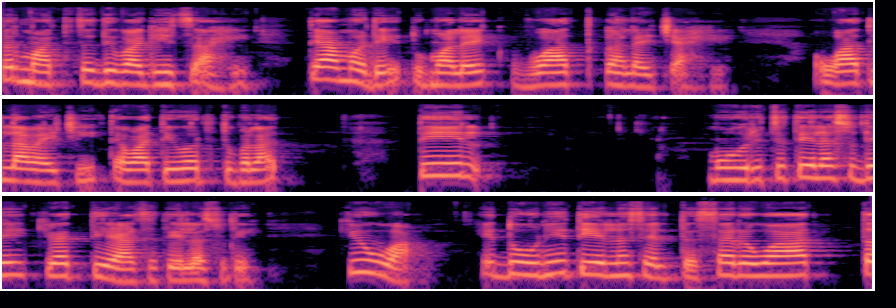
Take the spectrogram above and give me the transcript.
तर मातीचा दिवा घ्यायचा आहे. त्यामध्ये तुम्हाला एक वात घालायची आहे. वात लावायची त्या वातीवर तुम्हाला तेल मोहरीचं तेल असू दे किंवा तिळाचं तेल असू दे किंवा हे दोन्ही तेल नसेल तर सर्वात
